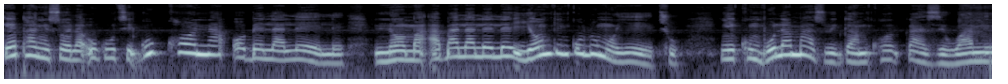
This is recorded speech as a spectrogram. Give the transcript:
Kepha ngisola ukuthi kukhona obelalele noma abalalele yonke inkulumo yethu. Ngikhumbula amazwi kamkhwekazi wami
